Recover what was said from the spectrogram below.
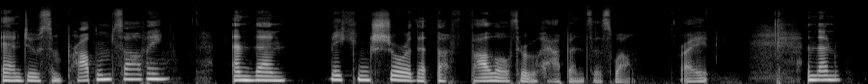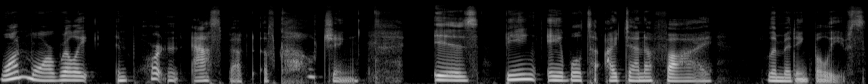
and do some problem solving and then making sure that the follow through happens as well, right? And then one more really important aspect of coaching is being able to identify limiting beliefs.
